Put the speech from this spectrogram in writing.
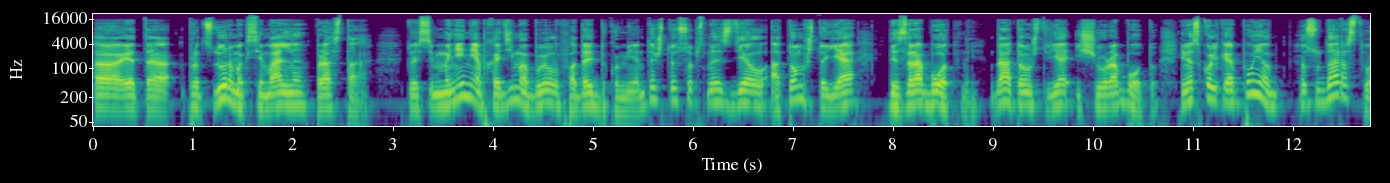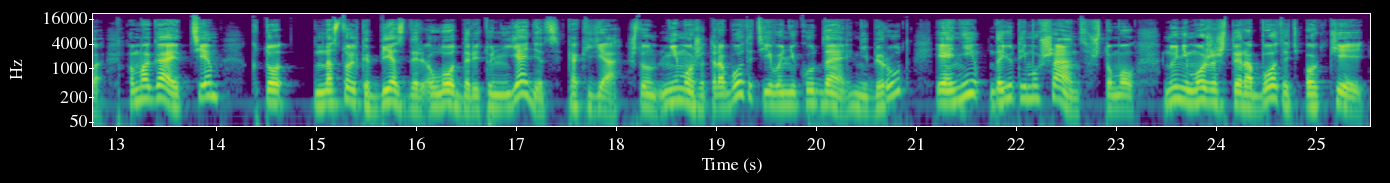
э, эта процедура максимально проста. То есть мне необходимо было подать документы, что я, собственно, сделал, о том, что я безработный, да, о том, что я ищу работу. И насколько я понял, государство помогает тем, кто настолько бездарь, лоддарь и тунеядец, как я, что он не может работать, его никуда не берут, и они дают ему шанс, что, мол, ну не можешь ты работать, окей,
